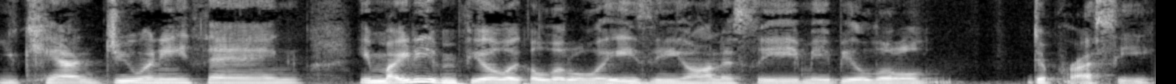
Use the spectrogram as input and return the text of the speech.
you can't do anything. You might even feel like a little lazy, honestly, maybe a little depressy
